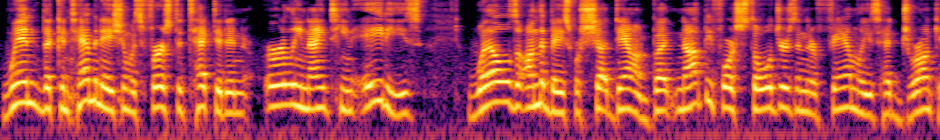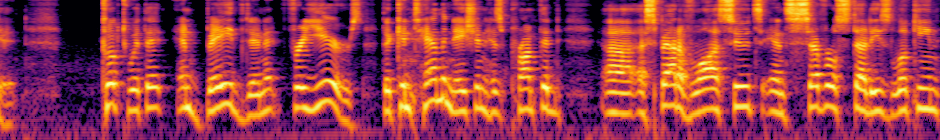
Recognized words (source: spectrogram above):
When the contamination was first detected in early 1980s, wells on the base were shut down, but not before soldiers and their families had drunk it cooked with it, and bathed in it for years. The contamination has prompted uh, a spat of lawsuits and several studies looking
